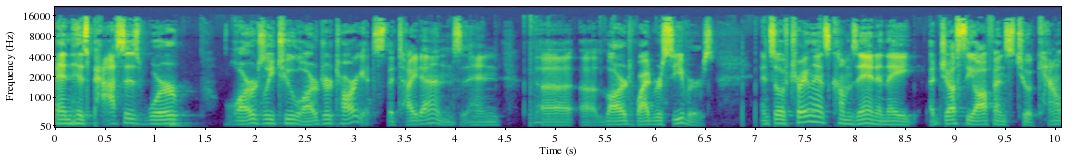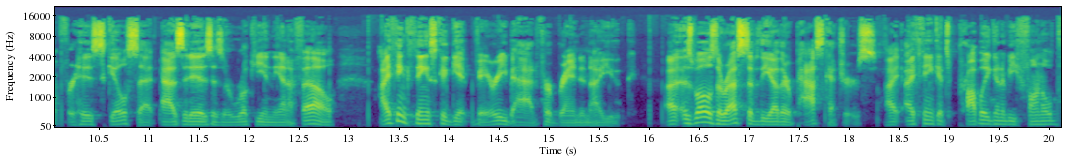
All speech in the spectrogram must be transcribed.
and his passes were largely to larger targets, the tight ends and the uh, large wide receivers. And so if Trey Lance comes in and they adjust the offense to account for his skill set as it is as a rookie in the NFL, I think things could get very bad for Brandon Aiyuk, uh, as well as the rest of the other pass catchers. I, I think it's probably going to be funneled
